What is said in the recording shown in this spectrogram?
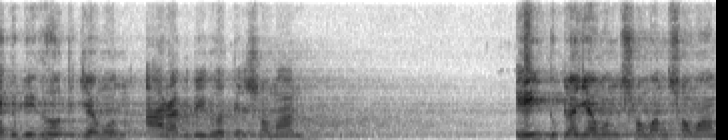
এক বিঘত যেমন আর এক বিঘতের সমান, এই দুটা যেমন সমান সমান।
